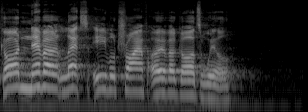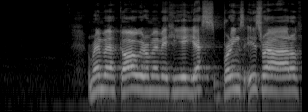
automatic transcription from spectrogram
God never lets evil triumph over God's will. Remember, God, we remember here, yes, brings Israel out of,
